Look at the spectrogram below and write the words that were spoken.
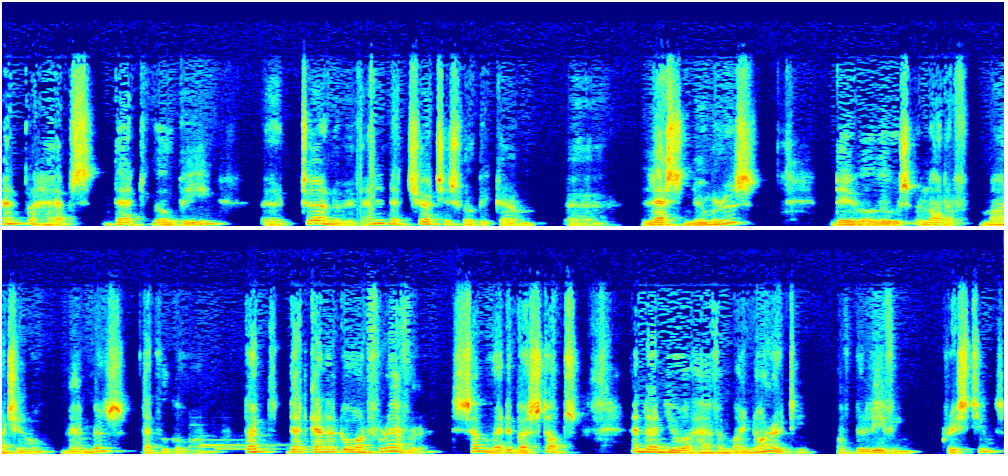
And perhaps that will be a turn of event, and that churches will become uh, less numerous. They will lose a lot of marginal members. That will go on. But that cannot go on forever. Somewhere the bus stops. And then you will have a minority of believing Christians,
